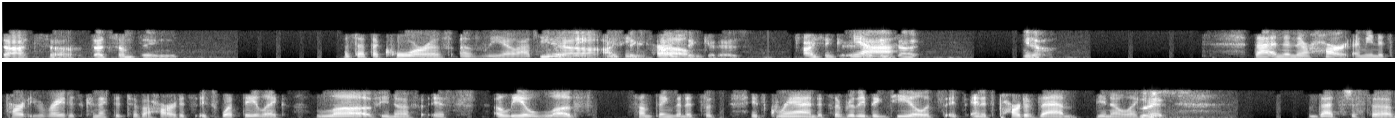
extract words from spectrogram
that's uh, that's something that's at the core of of Leo. Absolutely. Yeah, I, I think, think so. I think it is. I think it is. I think that yeah. That and then their heart. I mean it's part you're right it's connected to the heart. It's it's what they like love you know if if a leo loves something then it's a it's grand it's a really big deal it's it's and it's part of them you know like nice. it, that's just a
